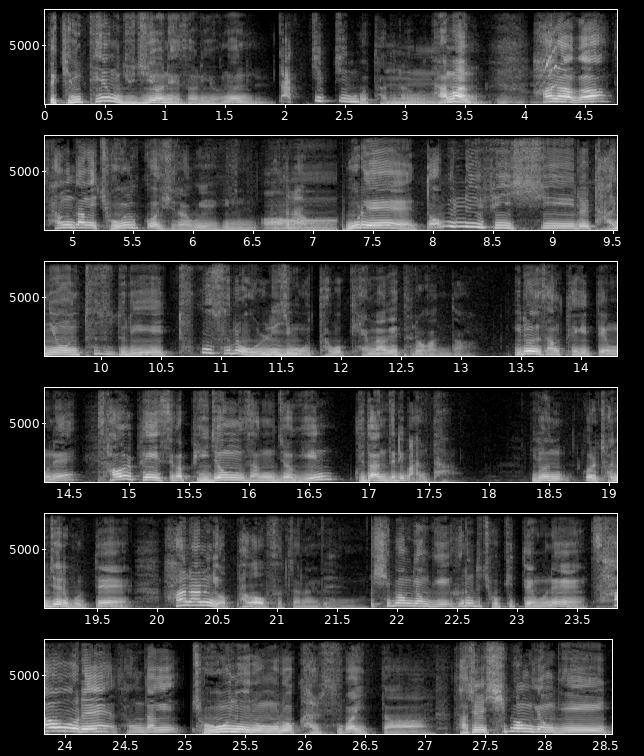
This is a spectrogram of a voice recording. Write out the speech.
근데 김태형 유지현 해설위원은 음. 딱 찝지 못하더라고요. 음. 다만 음, 음. 하나가 상당히 좋을 것이라고 얘기는 어. 하더라고요. 올해 WBC를 다녀온 투수들이 투구수를 올리지 못하고 개막에 들어간다. 이런 상태이기 때문에 4월 페이스가 비정상적인 구단들이 많다. 이런 걸 전제로 볼 때 하나는 여파가 없었잖아요. 네. 시범 경기 흐름도 좋기 때문에 4월에 상당히 좋은 흐름으로 갈 수가 있다. 사실 시범 경기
